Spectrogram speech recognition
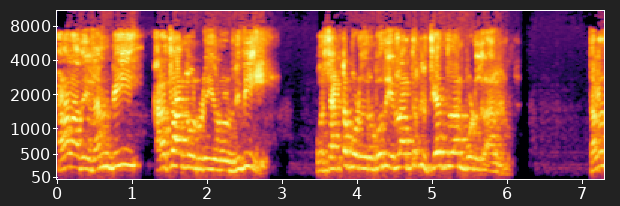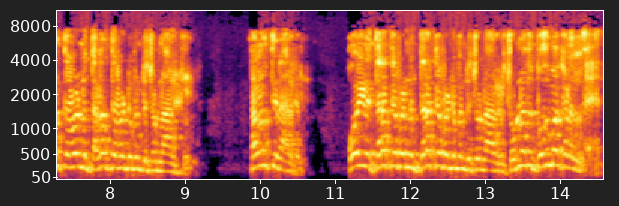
ஆனால் அதை நம்பி அரசாங்கத்தினுடைய ஒரு விதி ஒரு சட்டம் போடுகிற போது எல்லாத்திற்கும் சேர்த்துதான் போடுகிறார்கள். தளர்த்த வேண்டும் தளர்த்த வேண்டும் என்று சொன்னார்கள். தளர்த்தினார்கள். கோயிலை திறக்க வேண்டும் திறக்க வேண்டும் என்று சொன்னார்கள். சொன்னது பொதுமக்கள் அல்ல.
